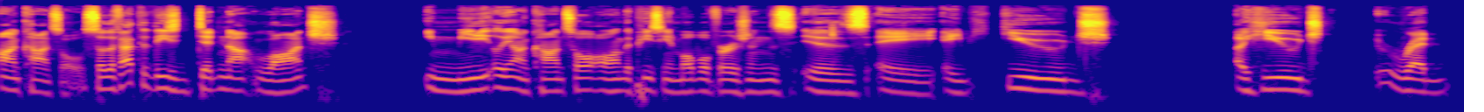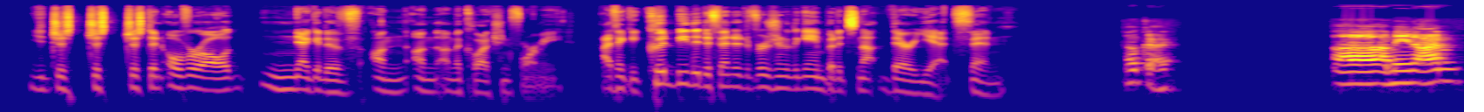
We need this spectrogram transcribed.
on console so the fact that these did not launch immediately on console along the PC and mobile versions is a a huge a huge red just just just an overall negative on on on the collection for me. I think it could be the definitive version of the game, but it's not there yet. Finn. Okay. Uh, I mean, I'm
